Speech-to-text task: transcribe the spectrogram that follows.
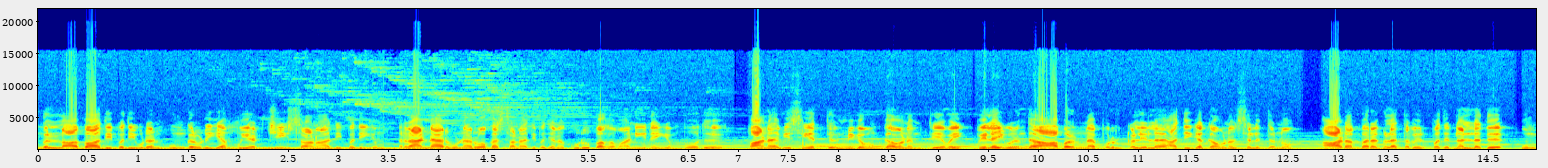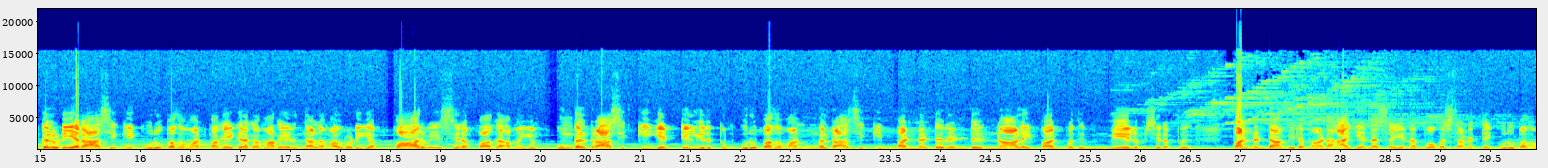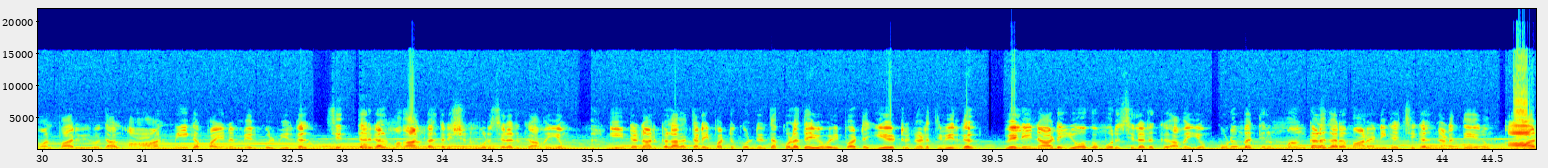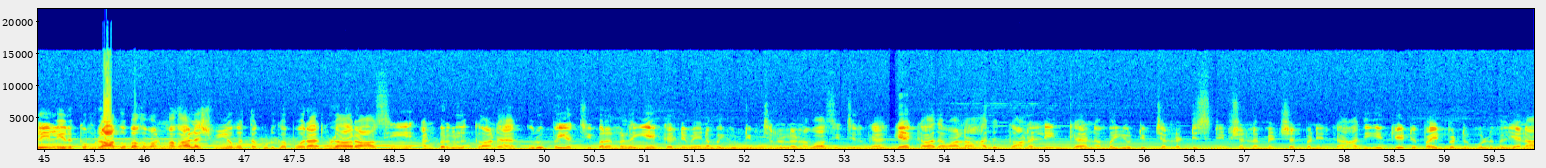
உங்கள் லாபாதிபதியுடன் உங்களுடைய முயற்சி ஸ்தானாதிபதியும் ரண ருண ரோகஸ்தானாதிபதியான குரு பகவான் இணையும் போது பண விஷயத்தில் மிகவும் கவனம் தேவை. விலை உயர்ந்த ஆபரண பொருட்களில் அதிக கவனம் செலுத்தணும். ஆடம்பரங்களை தவிர்ப்பது நல்லது. உங்களுடைய ராசிக்கு குரு பகவான் பகை கிரகமாக இருந்தாலும் அவருடைய பார்வை சிறப்பாக அமையும். உங்கள் ராசிக்கு எட்டில் இருக்கும் குரு பகவான் உங்கள் ராசிக்கு பன்னெண்டு ரெண்டு நாளை பார்ப்பது மேலும் சிறப்பு. பன்னெண்டாம் இடமான அயன சயன போகஸ்தானத்தை குரு பகவான் பார்வையிடுவதால் ஆன்மீக பயணம் மேற்கொள்வீர்கள். சித்தர்கள் மகான்கள் தரிசனம் ஒரு சிலருக்கு அமையும். நீண்ட நாட்களாக தடைப்பட்டு கொண்டிருந்த குலதெய்வ வழிபாட்டை ஏற்று நடத்துவீர்கள். வெளிநாடு யோகம் ஒரு சிலருக்கு அமையும். குடும்பத்தில் மங்களகரமான நிகழ்ச்சிகள் நடந்தேறும். ஆறில் இருக்கும் ராகு பகவான் மகாலட்சுமி யோகத்தை கொடுக்க போறார். துலா ராசி அன்பர்களுக்கான குரு பயிற்சி பலன்களை ஏற்கனவே நம்ம யூடியூப் சேனல்ல நான் வாசிச்சிருக்கேன். கேட்காதவாலாம் அதுக்கான லிங்கை நம்ம யூடியூப் சேனல்ல டிஸ்கிரிப்ஷன்ல மென்ஷன் பண்ணியிருக்கேன். அதையும் கேட்டு பயன்பெற்றுக் கொள்ளுங்கள். ஏன்னா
